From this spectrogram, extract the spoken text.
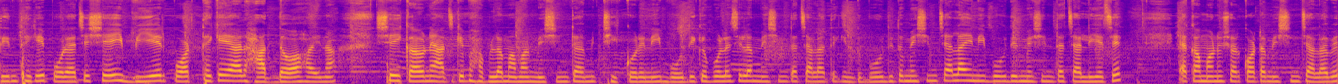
দিন থেকেই পড়ে আছে। সেই বিয়ের পর থেকে আর হাত দেওয়া হয় না। সেই কারণে আজকে ভাবলাম আমার মেশিনটা আমি ঠিক করে নিই। বৌদিকে বলেছিলাম, মেশিনটা চালাতে। কিন্তু বৌদি তো মেশিন চালায়নি। বৌদির মেশিনটা চালিয়েছে। একা মানুষ আর কটা মেশিন চালাবে,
